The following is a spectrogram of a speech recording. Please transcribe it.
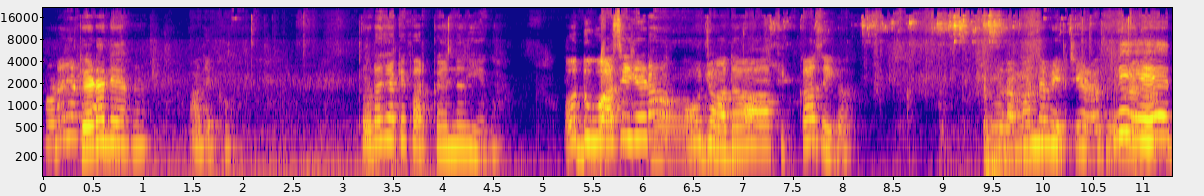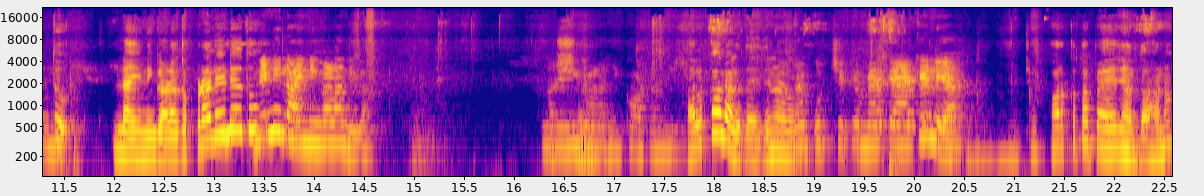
ਥੋੜਾ ਜਿਹਾ ਕਿਹੜਾ ਲਿਆ ਹੁਣ? ਆ ਦੇਖੋ। ਥੋੜਾ ਜਿਹਾ ਕਿ ਫ਼ਰਕ ਆ ਇਹਨਾਂ ਦੀ ਹੈਗਾ। ਉਹ ਦੂਆ ਸੀ ਜਿਹੜਾ ਉਹ ਜ਼ਿਆਦਾ ਫਿੱਕਾ ਸੀਗਾ। ਰਮਨ ਦਾ ਮੇਚੇ ਵਾਲਾ ਸੀ। ਨਹੀਂ ਇਹ ਤੂੰ ਲਾਈਨਿੰਗ ਵਾਲਾ ਕੱਪੜਾ ਲੈ ਲਿਆ ਤੂੰ? ਨਹੀਂ ਨਹੀਂ ਲਾਈਨਿੰਗ ਵਾਲਾ ਨਹੀਂਗਾ ਲਾਈਨਿੰਗ ਵਾਲਾ ਨਹੀਂ ਕਾਟਨ ਦੀ ਹਲਕਾ ਲੱਗਦਾ ਇਹਦੇ ਨਾਲੋਂ। ਮੈਂ ਪੁੱਛ ਕੇ ਮੈਂ ਕਹਿ ਕੇ ਲਿਆ। ਅੱਛਾ, ਫ਼ਰਕ ਤਾਂ ਪੈ ਜਾਂਦਾ ਹਨਾ?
